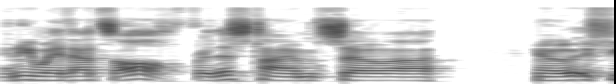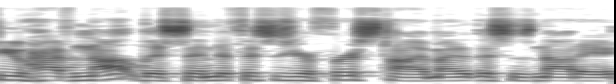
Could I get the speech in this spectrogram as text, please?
Anyway, that's all for this time. So, uh, you know, if you have not listened, if this is your first time, I know this is not a,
